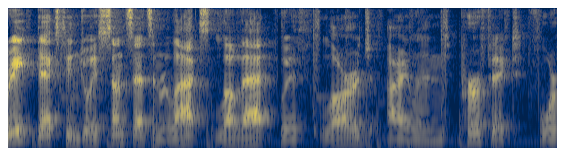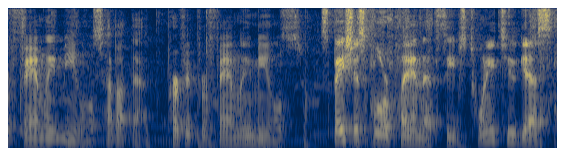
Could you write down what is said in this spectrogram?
Great decks to enjoy sunsets and relax. Love that. With large island. Perfect for family meals. How about that? Perfect for family meals. Spacious floor plan that seats 22 guests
